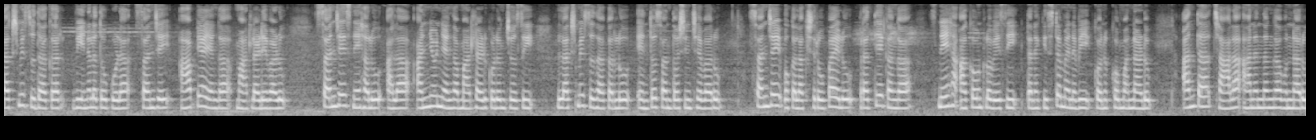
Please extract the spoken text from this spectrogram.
లక్ష్మీ సుధాకర్ వీణలతో కూడా సంజయ్ ఆప్యాయంగా మాట్లాడేవాడు. సంజయ్ స్నేహలు అలా అన్యోన్యంగా మాట్లాడుకోవడం చూసి లక్ష్మీ సుధాకర్లు ఎంతో సంతోషించేవారు. సంజయ్ ఒక లక్ష రూపాయలు ప్రత్యేకంగా స్నేహ అకౌంట్లో వేసి తనకిష్టమైనవి కొనుక్కోమన్నాడు. అంతా చాలా ఆనందంగా ఉన్నారు.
